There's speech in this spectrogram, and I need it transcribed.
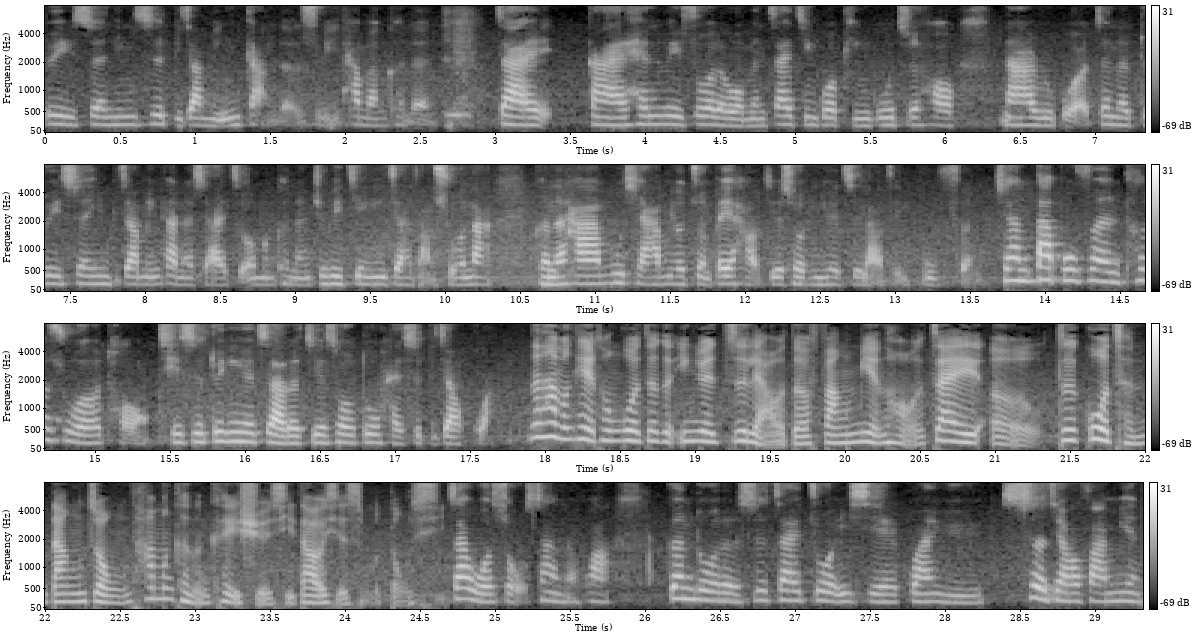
对声音是比较敏感的，所以他们可能在。刚才 Henry 说了，我们在经过评估之后，那如果真的对声音比较敏感的小孩子，我们可能就会建议家长说，那可能他目前还没有准备好接受音乐治疗这一部分。像大部分特殊儿童，其实对音乐治疗的接受度还是比较广。那他们可以通过这个音乐治疗的方面，哈，在呃这过程当中，他们可能可以学习到一些什么东西？在我手上的话，更多的是在做一些关于社交方面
